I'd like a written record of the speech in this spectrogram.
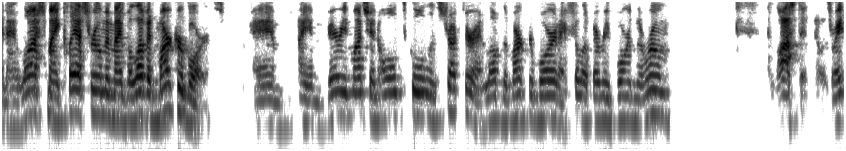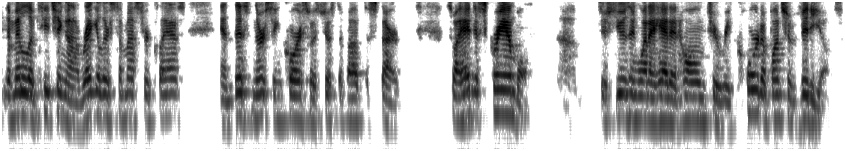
and I lost my classroom and my beloved marker boards. I am, I am very much an old school instructor. I love the marker board. I fill up every board in the room. I lost it. I was right in the middle of teaching a regular semester class, and this nursing course was just about to start. So I had to scramble just using what I had at home to record a bunch of videos.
